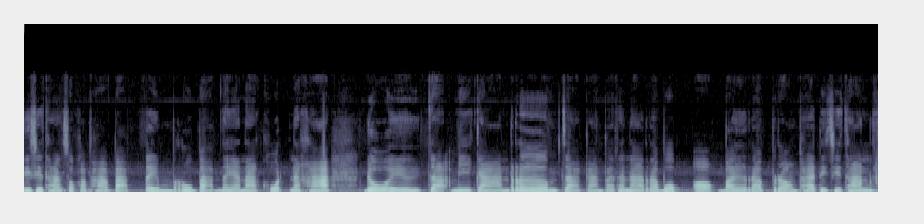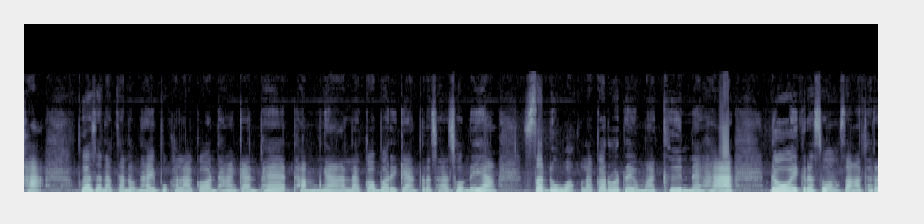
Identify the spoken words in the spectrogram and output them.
ดิจิทัลสุขภาพแบบเต็มรูปแบบในอนาคตนะคะ โดยจะมีการเริ่มจากการพัฒนาระบบออกใบรับรองแพทย์ดิจิทัลค่ะ เพื่อสนับสนุนให้บุคลาากรทางการแพทย์ทำงาน และก็บริการประชาชนได้อย่างสะดวกและก็รวดเร็วมากขึ้นนะคะ โดยกระทรวงสาธาร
